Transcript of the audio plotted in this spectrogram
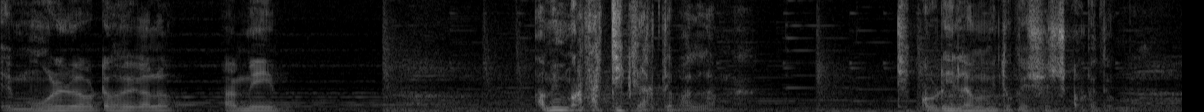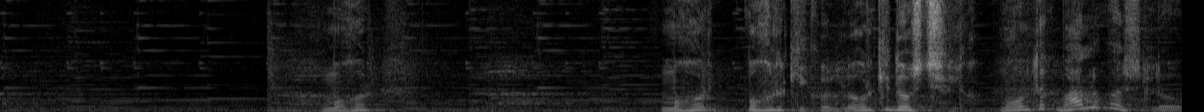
এই মোহরের ব্যাপারটা হয়ে গেল আমি আমি মাথা ঠিক রাখতে পারলাম না। ঠিক করে নিলাম আমি তোকে শেষ করে দেবো। মোহর মোহর মোহর কি করল? ওর কি দোষ ছিল? মোহন তোকে ভালোবাসলো।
